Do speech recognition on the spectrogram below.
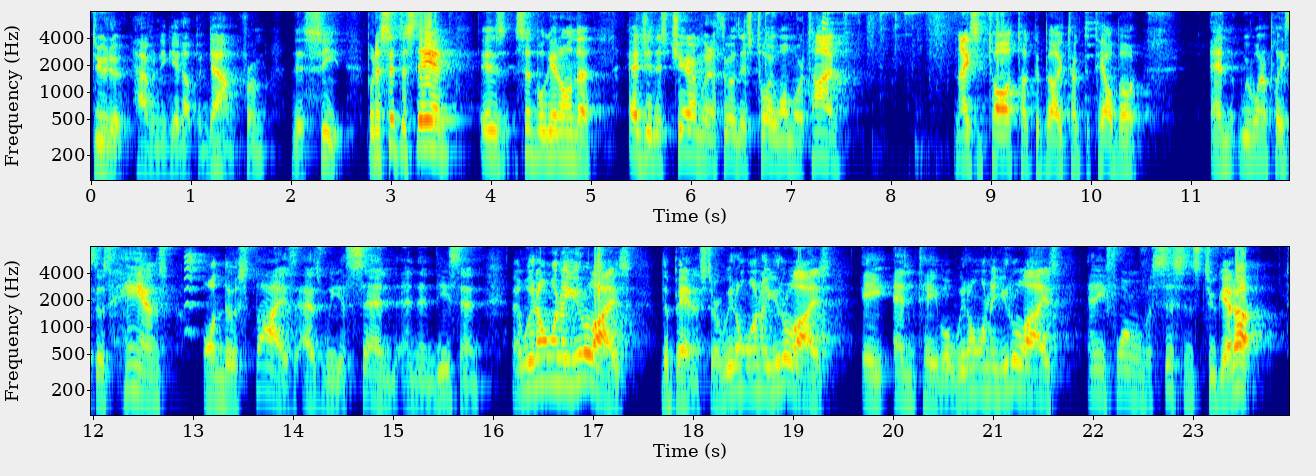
due to having to get up and down from this seat. But a sit to stand is simple. Get on the edge of this chair. I'm going to throw this toy one more time. Nice and tall, tuck the belly, tuck the tailbone. And we want to place those hands on those thighs as we ascend and then descend. And we don't want to utilize the banister. We don't want to utilize a end table. We don't want to utilize any form of assistance to get up.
